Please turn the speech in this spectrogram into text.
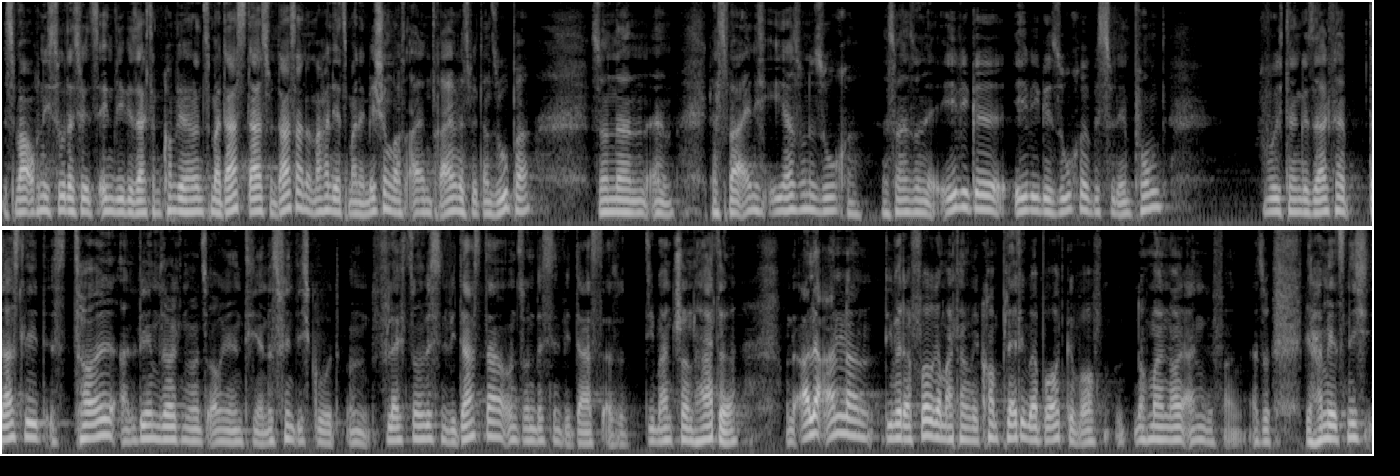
es war auch nicht so, dass wir jetzt irgendwie gesagt haben, komm, wir hören uns mal das, das und das an und machen jetzt mal eine Mischung aus allem drei und das wird dann super, sondern ähm, das war eigentlich eher so eine Suche. Das war so eine ewige, ewige Suche bis zu dem Punkt, wo ich dann gesagt habe, das Lied ist toll, an dem sollten wir uns orientieren. Das finde ich gut. Und vielleicht so ein bisschen wie das da und so ein bisschen wie das, also die man schon hatte. Und alle anderen, die wir davor gemacht haben, wir komplett über Bord geworfen und nochmal neu angefangen. Also wir haben jetzt nicht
